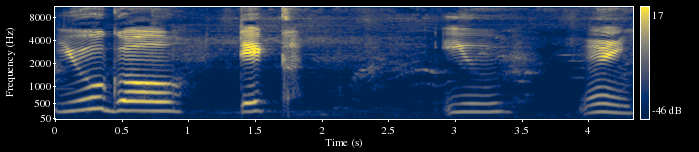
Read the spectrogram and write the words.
You go take you doing.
